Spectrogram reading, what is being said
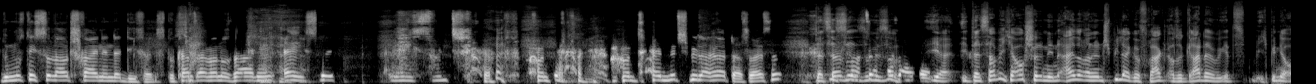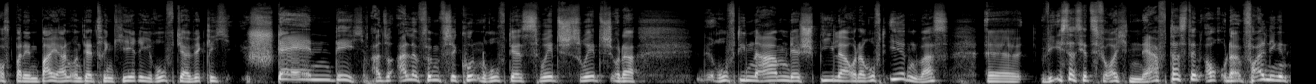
Du musst nicht so laut schreien in der Defense. Du kannst ja. einfach nur sagen, ey, switch, ey, switch. Und, und, dein Mitspieler hört das, weißt du? Das, das ist ja sowieso, ja, das habe ich ja auch schon in den einen oder anderen Spieler gefragt. Also gerade jetzt, ich bin ja oft bei den Bayern und der Trinkieri ruft ja wirklich ständig, also alle fünf Sekunden ruft der Switch, Switch oder ruft die Namen der Spieler oder ruft irgendwas. Äh, wie ist das jetzt für euch? Nervt das denn auch? Oder vor allen Dingen,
